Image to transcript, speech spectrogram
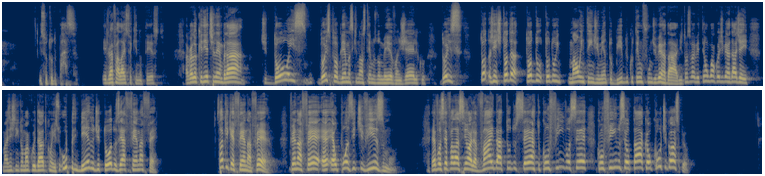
Isso tudo passa. Ele vai falar isso aqui no texto. Agora eu queria te lembrar de dois, dois problemas que nós temos no meio evangélico, dois Todo, gente, toda, todo, todo mal entendimento bíblico tem um fundo de verdade. Então você vai ver, tem alguma coisa de verdade aí, mas a gente tem que tomar cuidado com isso. O primeiro de todos é a fé na fé. Sabe o que é fé na fé? Fé na fé é, é o positivismo. É você falar assim: olha, vai dar tudo certo, confie em você, confie no seu taco, é o coach gospel.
